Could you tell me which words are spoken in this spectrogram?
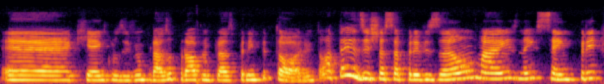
é, que é inclusive um prazo próprio, um prazo peremptório. Então, até existe essa previsão, mas nem sempre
